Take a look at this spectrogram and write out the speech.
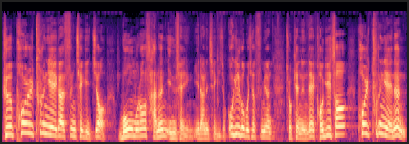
그 폴 투르니에가 쓴 책이 있죠. 모험으로 사는 인생이라는 책이죠. 꼭 읽어보셨으면 좋겠는데 거기서 폴 투르니에는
